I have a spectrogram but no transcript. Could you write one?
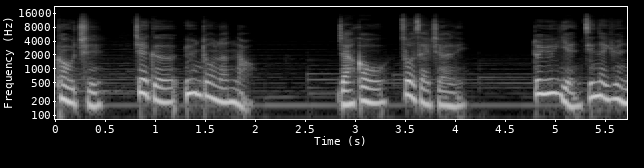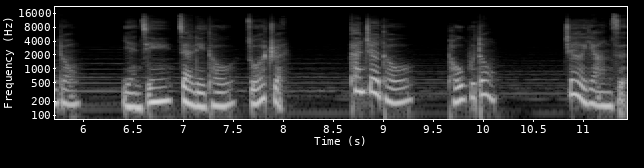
叩齿这个运动了脑。然后坐在这里，对于眼睛的运动，眼睛在里头左转，看这头头不动，这样子，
